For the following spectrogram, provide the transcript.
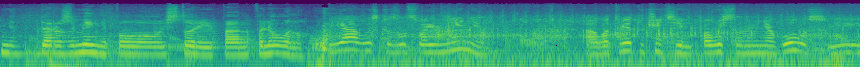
недоразумение по истории по Наполеону. Я высказал свое мнение, а в ответ учитель повысил на меня голос и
